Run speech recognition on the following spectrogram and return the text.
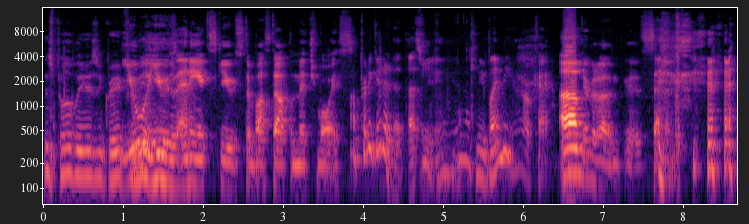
this probably isn't great for You me. will use either." any excuse to bust out the Mitch voice. I'm pretty good at it. That's Yeah. Can you blame me? Okay, Um, give it a, a seven.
